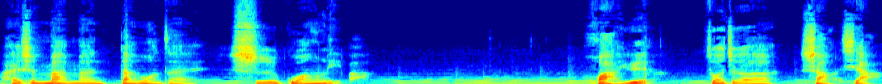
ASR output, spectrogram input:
还是慢慢淡忘在。时光里吧，《画月》，作者上下。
